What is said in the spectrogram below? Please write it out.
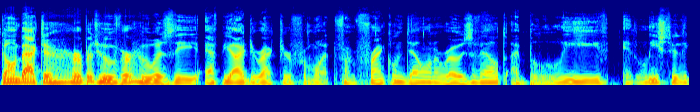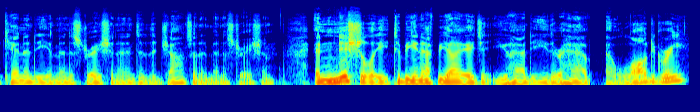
Going back to Herbert Hoover, who was the FBI director from what from Franklin Delano Roosevelt, I believe at least through the Kennedy administration and into the Johnson administration. Initially, to be an FBI agent, you had to either have a law degree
